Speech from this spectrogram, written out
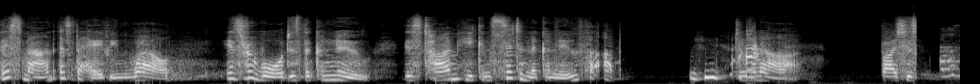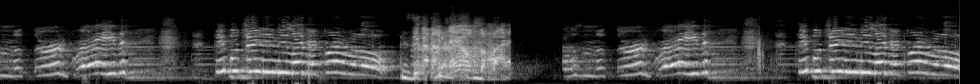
this man is behaving well. His reward is the canoe. This time he can sit in the canoe for up to an hour. Vice's I was in the third grade. People treated me like a criminal. You gotta kill somebody. I was in the third grade. People treated me like a criminal.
